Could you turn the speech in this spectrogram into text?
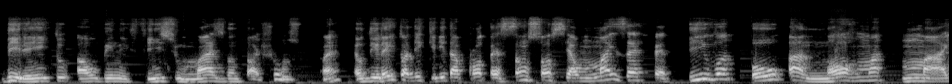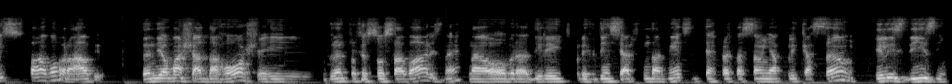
direito ao benefício mais vantajoso. Né? É o direito adquirido à proteção social mais efetiva ou a norma mais favorável. Daniel Machado da Rocha e o grande professor Savares, né, na obra Direito Previdenciário Fundamentos de Interpretação e Aplicação, eles dizem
